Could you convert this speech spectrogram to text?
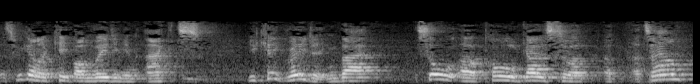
as we're going to keep on reading in Acts, you keep reading that Saul, uh, Paul goes to a, a, a town,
